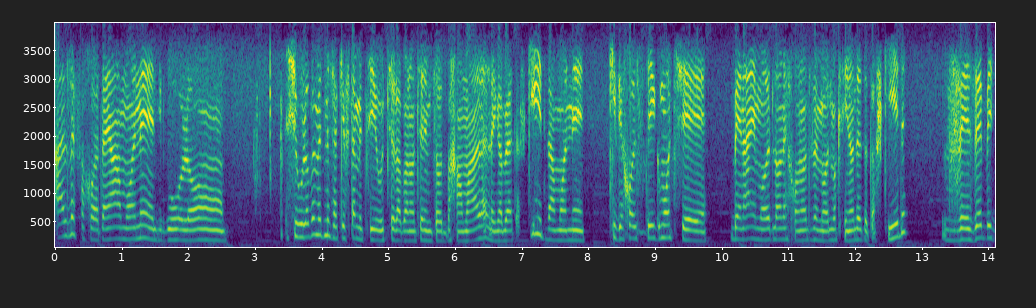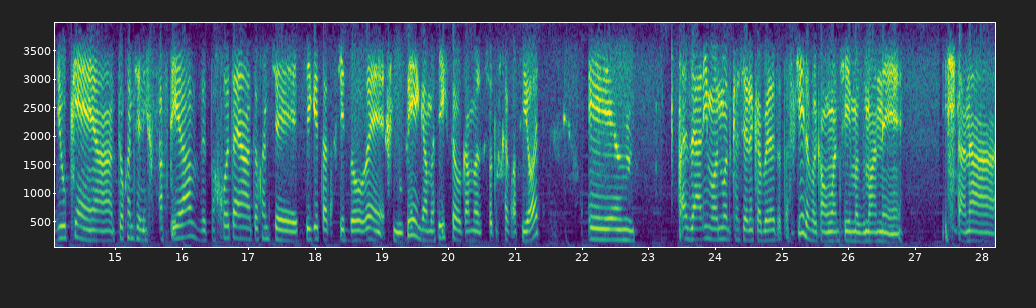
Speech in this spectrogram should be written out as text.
אז לפחות היה המון אה, דיבור לא... שהוא לא באמת משקף את המציאות של הבנות שנמצאות בחמ"ל לגבי התפקיד והמון אה, כביכול סטיגמות שבעיניי הן מאוד לא נכונות ומאוד מקטינות את התפקיד וזה בדיוק אה, התוכן שנחשפתי אליו ופחות היה התוכן שהציג את התפקיד באור אה, חיובי גם בטיקטוק, גם ברשתות החברתיות אה, אז היה לי מאוד מאוד קשה לקבל את התפקיד אבל כמובן שעם הזמן השתנה,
